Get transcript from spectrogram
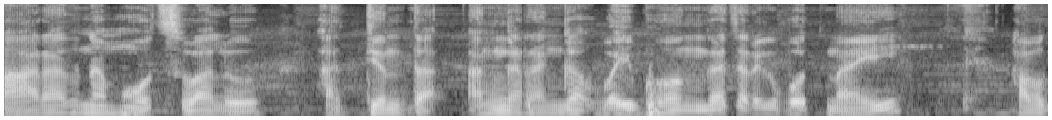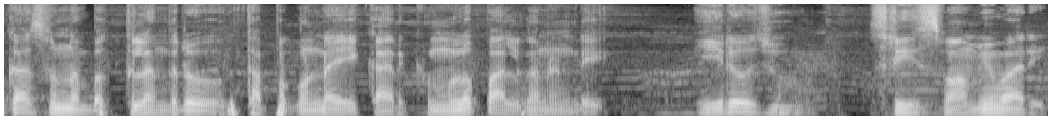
ఆరాధన మహోత్సవాలు అత్యంత అంగరంగ వైభవంగా జరగబోతున్నాయి. అవకాశం ఉన్న భక్తులందరూ తప్పకుండా ఈ కార్యక్రమంలో పాల్గొనండి. ఈరోజు శ్రీ స్వామివారి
